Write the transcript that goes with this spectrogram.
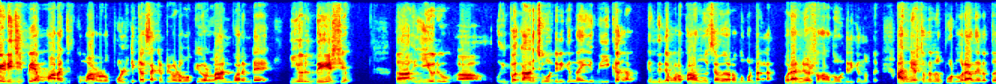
A D G P M R Ajith കുമാറിനോടും പൊളിറ്റിക്കൽ സെക്രട്ടറിയോടും ഒക്കെയുള്ള അൻവറിന്റെ ഈ ഒരു ദേഷ്യം ഈ ഒരു ഇപ്പൊ കാണിച്ചുകൊണ്ടിരിക്കുന്ന ഈ നീക്കങ്ങൾ എന്തിന്റെ പുറത്താണെന്ന് വെച്ചാൽ വേറൊന്നും കൊണ്ടല്ല. ഒരു അന്വേഷണം നടന്നുകൊണ്ടിരിക്കുന്നുണ്ട്. അന്വേഷണത്തിന്റെ റിപ്പോർട്ട് വരാൻ നേരത്ത്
